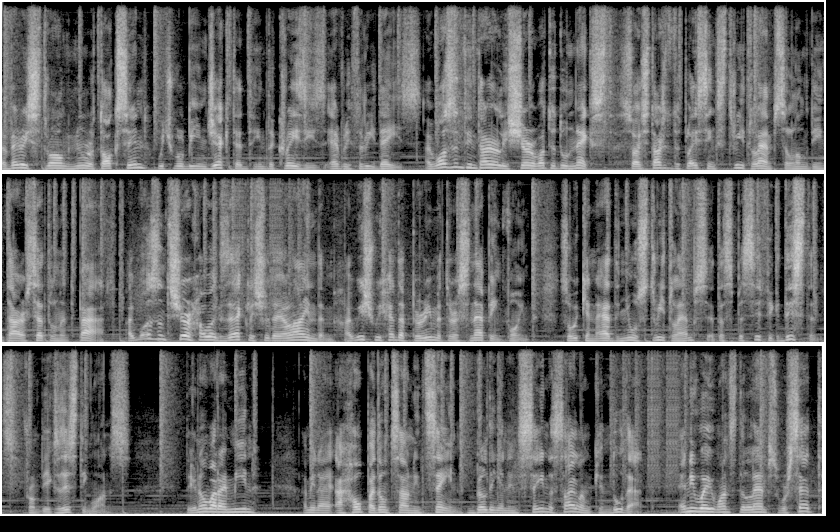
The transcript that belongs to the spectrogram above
a very strong neurotoxin which will be injected in the crazies every 3 days. I wasn't entirely sure what to do next, so I started placing street lamps along the entire settlement path. I wasn't sure how exactly should I align them, I wish we had a perimeter snapping point, so we can add new street lamps at a specific distance from the existing ones. Do you know what I mean? I mean, I, I, hope I don't sound insane. Building an insane asylum can do that. Anyway, once the lamps were set,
